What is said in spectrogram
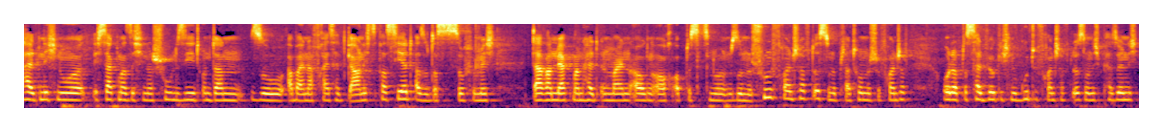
halt nicht nur, ich sag mal, sich in der Schule sieht und dann so, aber in der Freizeit gar nichts passiert. Also das ist so für mich, daran merkt man halt in meinen Augen auch, ob das jetzt nur so eine Schulfreundschaft ist, so eine platonische Freundschaft oder ob das halt wirklich eine gute Freundschaft ist. Und ich persönlich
